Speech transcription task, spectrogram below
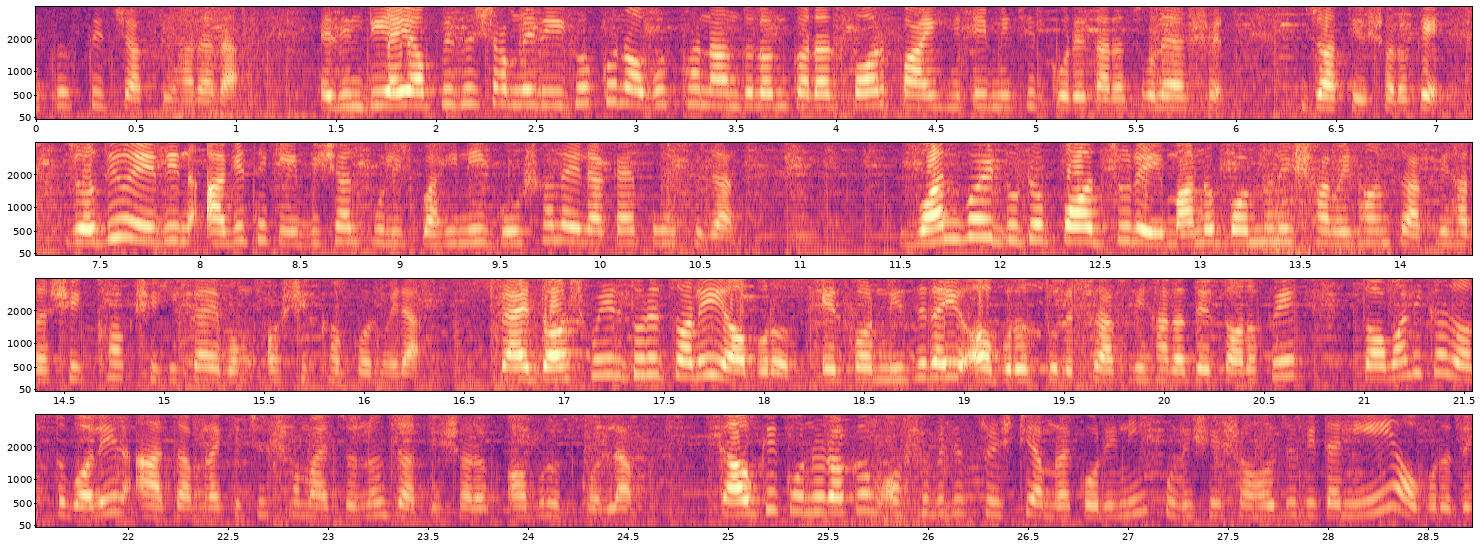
এসএসসির চাকরিহারারা। এদিন ডিআই অফিসের সামনে দীর্ঘক্ষণ অবস্থান আন্দোলন করার পর পায়ে হেঁটে মিছিল করে তারা চলে আসেন জাতীয় সড়কে। যদিও এদিন আগে থেকে বিশাল পুলিশ বাহিনী গোশালা এলাকায় পৌঁছে যান। ওয়ান ওয়ের দুটো পথ জুড়েই মানববন্ধনে সামিল হন চাকরিহারা শিক্ষক, শিক্ষিকা এবং অশিক্ষক কর্মীরা। প্রায় দশ মিনিট ধরে চলে এই অবরোধ। এরপর নিজেরাই অবরোধ তুলে চাকরিহারাদের তরফে তমালিকা দত্ত বলেন, আজ আমরা কিছু সময়ের জন্য জাতীয় সড়ক অবরোধ করলাম। কাউকে কোনো রকম অসুবিধার সৃষ্টি আমরা করিনি। পুলিশের সহযোগিতা নিয়েই অবরোধে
